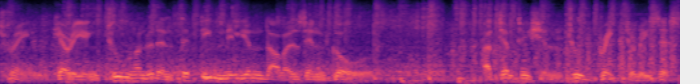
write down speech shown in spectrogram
train carrying $250 million in gold. A temptation too great to resist.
